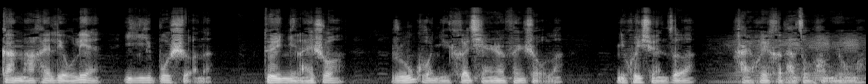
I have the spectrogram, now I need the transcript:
干嘛还留恋、依依不舍呢？对于你来说，如果你和前任分手了，你会选择还会和他做朋友吗？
